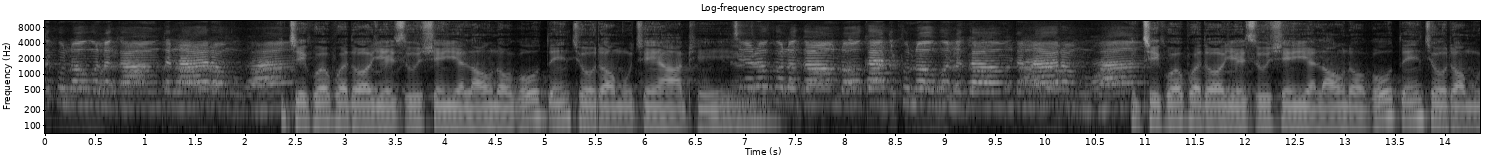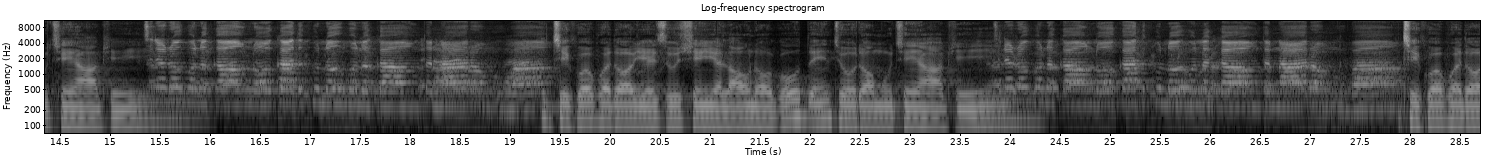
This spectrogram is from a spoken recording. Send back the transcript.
တစ်ခုလုံးကို၎င်းတနာတော်မူပါခြေခွဲဖွဲ့သောယေရှုရှင်ရဲ့လောင်းတော်ကိုသင်ချိုတော်မူခြင်းအပြင်ကျွန်တော်ကို၎င်းလောကတစ်ခုလုံးကို၎င်းတနာတော်မူပါခြေခွဲဖွဲ့သောယေရှုရှင်ရဲ့လောင်းတော်ကိုသင်ချိုတော်မူခြင်းအပြင်ကျွန်တော်ကို၎င်းလောကတစ်ခုလုံးကို၎င်းတနာတော်မူပါခြေခွဲဖွဲ့သောယေရှုရှင်ရဲ့လောင်းတော်ကိုသင်ချိုတော်မူခြင်းအပြင်ကျွန်တော်ကို၎င်းလောကတစ်ခုလုံးကို၎င်းတနာတော်မူပါခြေခွဲဖွဲ့သော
